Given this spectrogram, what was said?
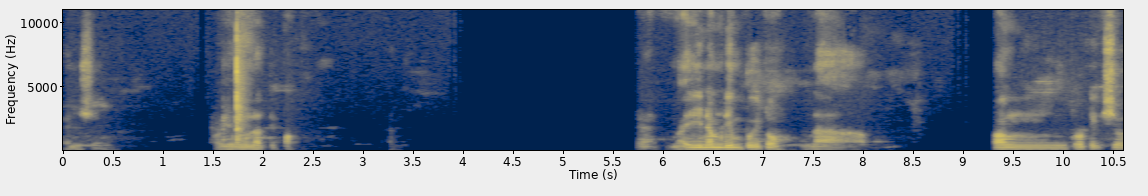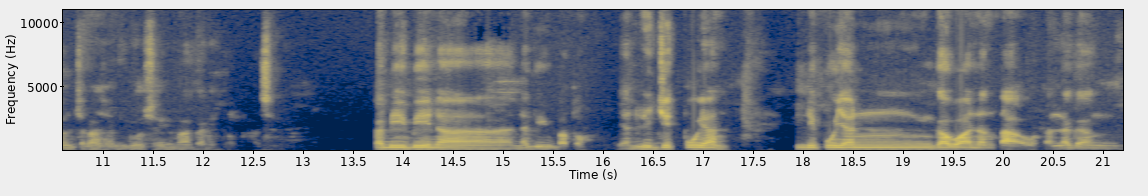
Ano siya? O yung natipak. Yan. Mainam din po ito na pang proteksyon tsaka sa negosyo yung mga ganito. Kasi kabibi na naging bato. Yan, legit po yan. Hindi po yan gawa ng tao. Talagang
